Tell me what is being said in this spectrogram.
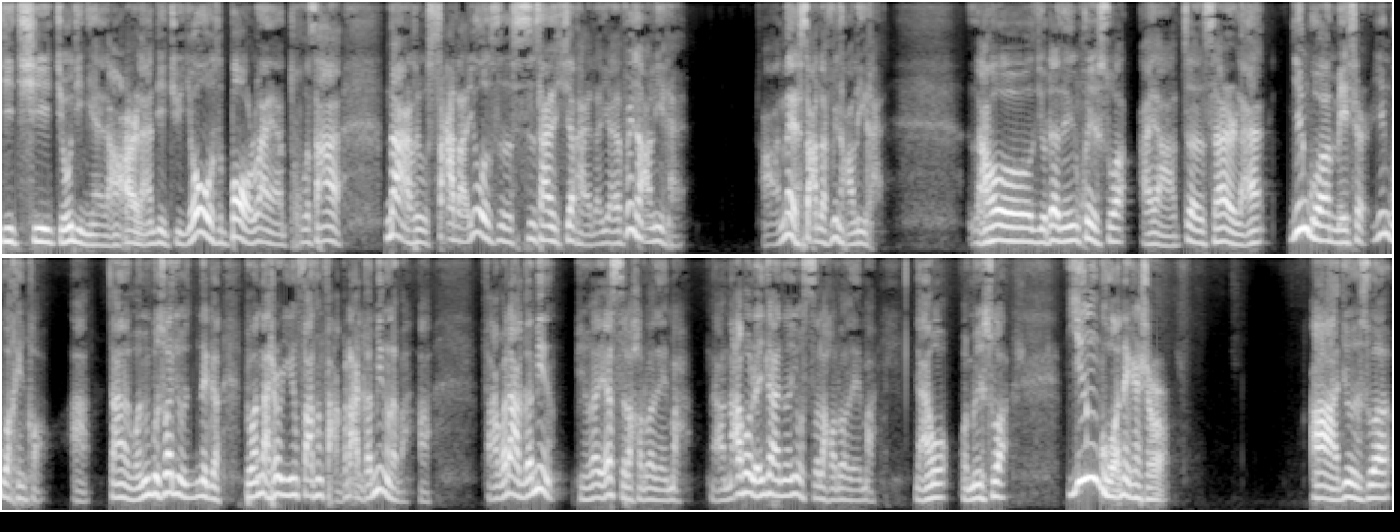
一七九几年，然后爱尔兰地区又是暴乱呀、屠杀呀，那时候杀的又是尸山血海的，也非常厉害，啊，那杀的非常厉害。然后有的人会说：“哎呀，这是爱尔兰，英国没事英国很好啊。”当然，我们不说就那个，比如那时候已经发生法国大革命了吧？啊，法国大革命，比如说也死了好多人嘛，啊，拿破仑战争又死了好多人嘛。然后我们说，英国那个时候。啊，就是说，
